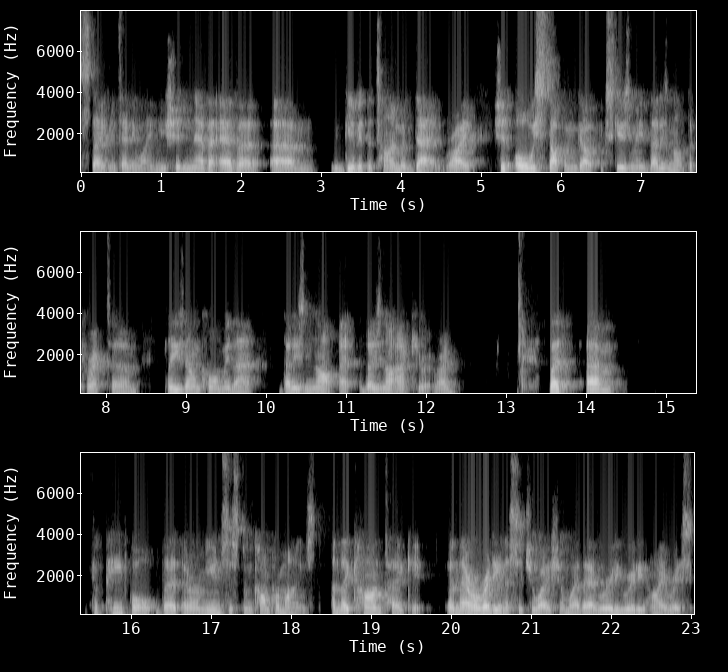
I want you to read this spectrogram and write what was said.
statement anyway, and you should never ever um, give it the time of day. Right? Should always stop and go. Excuse me, that is not the correct term. Please don't call me that. That is not that is not accurate. Right? But um, for people that are immune system compromised and they can't take it, and they're already in a situation where they're really, really high risk,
